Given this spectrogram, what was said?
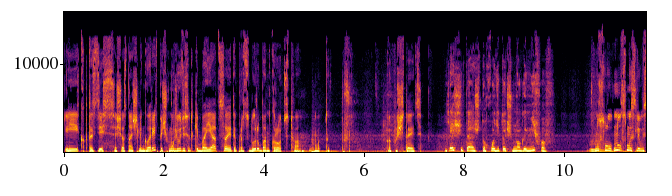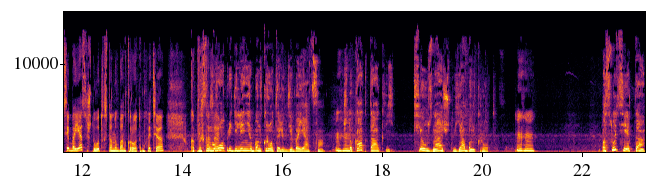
И как-то здесь сейчас начали говорить, почему люди все-таки боятся этой процедуры банкротства. Вот как вы считаете? Я считаю, что ходит очень много мифов, ну, ну, в смысле, все боятся, что вот стану банкротом, хотя, как вы сказали... Самого определения банкрота люди боятся, угу. что как так, все узнают, что я банкрот. Угу. По сути, это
